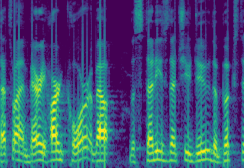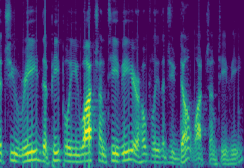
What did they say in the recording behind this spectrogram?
that's why I'm very hardcore about the studies that you do, the books that you read, the people you watch on TV, or hopefully that you don't watch on TV.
